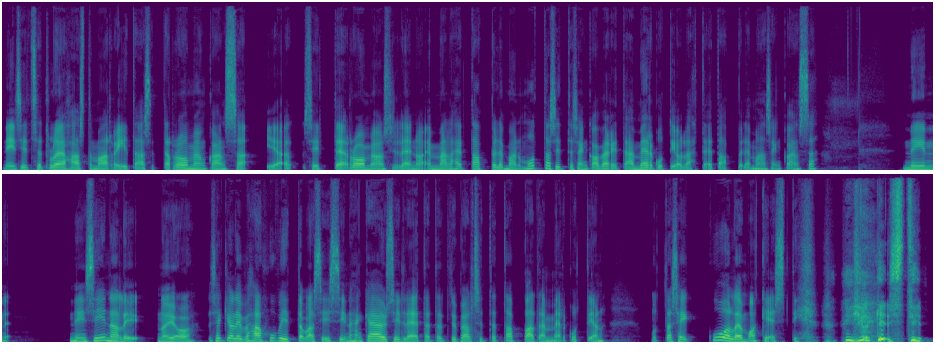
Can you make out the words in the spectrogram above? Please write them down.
niin sitten se tulee haastamaan riitaa sitten Romeon kanssa, ja sitten Romeo on silleen, no en mä lähde tappelemaan, mutta sitten sen kaveri, tämä Merkutio, lähtee tappelemaan sen kanssa. Niin, niin siinä oli, no joo, sekin oli vähän huvittava, siis siinähän käy silleen, että tätä sitten tappaa tämän Merkution, mutta se kuolema kesti ja kesti.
